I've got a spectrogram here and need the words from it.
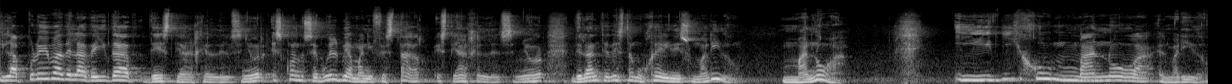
Y la prueba de la deidad de este ángel del Señor es cuando se vuelve a manifestar este ángel del Señor delante de esta mujer y de su marido, Manoa. Y dijo Manoa, el marido,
